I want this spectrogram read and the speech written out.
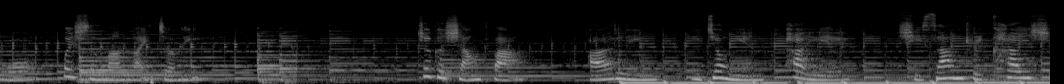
我为什么来这里。这个想法，二零一九年八月十三日开始，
